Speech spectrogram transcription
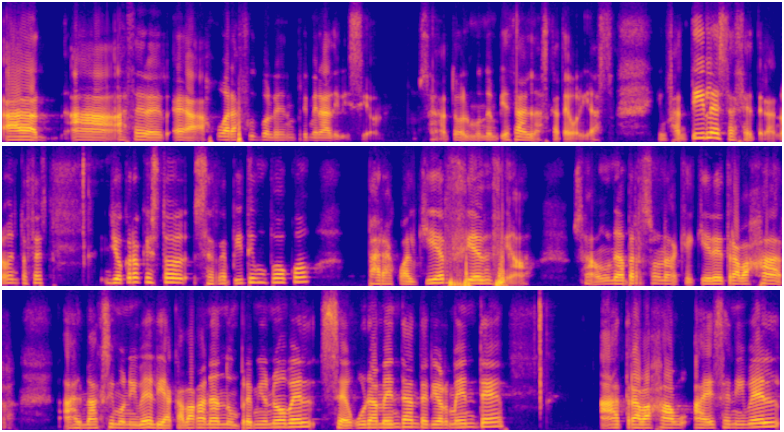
a, hacer, a jugar a fútbol en primera división. O sea, todo el mundo empieza en las categorías infantiles, etcétera, ¿no? Entonces, yo creo que esto se repite un poco para cualquier ciencia. O sea, una persona que quiere trabajar al máximo nivel y acaba ganando un premio Nobel, seguramente anteriormente ha trabajado a ese nivel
